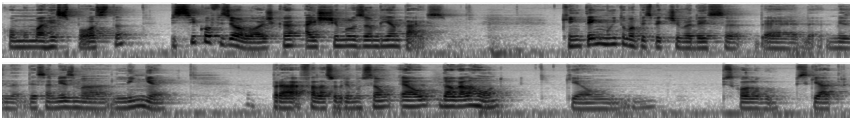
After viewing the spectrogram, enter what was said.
como uma resposta psicofisiológica a estímulos ambientais. Quem tem muito uma perspectiva dessa, é, dessa mesma linha para falar sobre emoção é o Dalgala Rondo, que é um psicólogo, psiquiatra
